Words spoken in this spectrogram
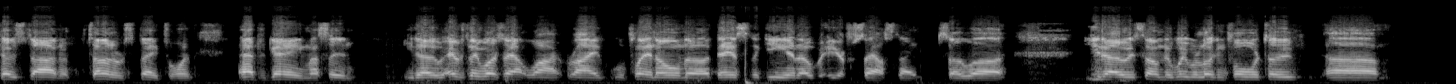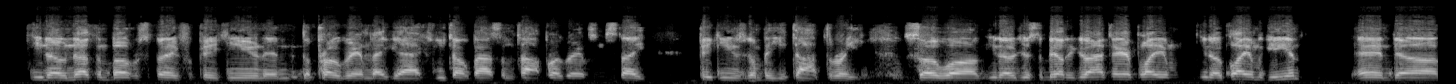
Coach Stogner, a ton of respect for him after the game. I said, you know, everything works out right. We'll plan on uh, dancing again over here for South State. So, uh, you know, it's something that we were looking forward to. Um, you know, nothing but respect for Picayune and the program they got. You talk about some top programs in the state Picayune is going to be your top three. So, uh, you know, just to be able to go out there play them, you know, play them again, and uh,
